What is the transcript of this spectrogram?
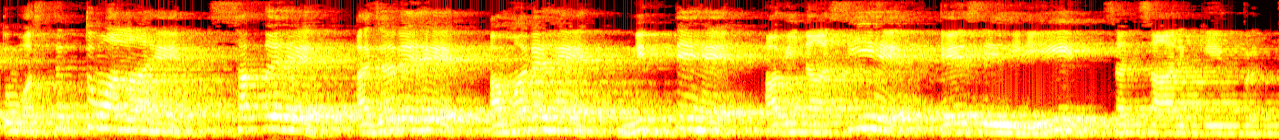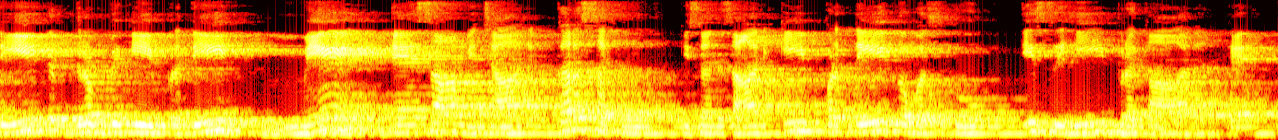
तो अस्तित्व वाला है। सत्य है, अजर है, अमर है, नित्य है अविनाशी है। ऐसे ही संसार के प्रत्येक द्रव्य के प्रति मैं ऐसा विचार कर सकूँ कि संसार की प्रत्येक वस्तु इस ही प्रकार है।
